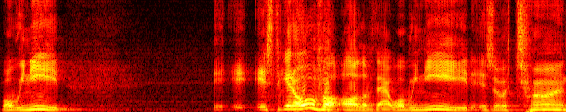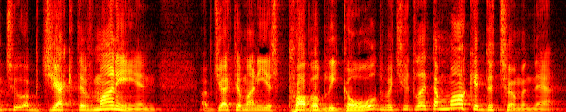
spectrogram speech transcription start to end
What we need is to get over all of that. What we need is a return to objective money. And objective money is probably gold, but you'd let the market determine that.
